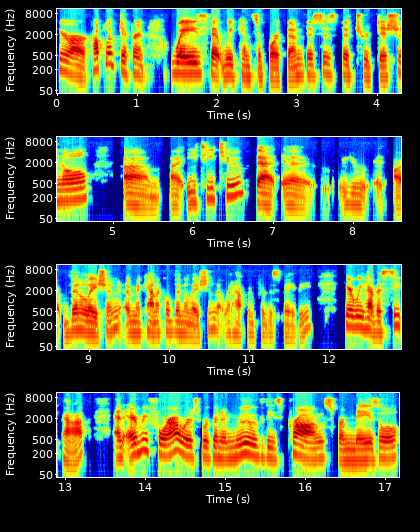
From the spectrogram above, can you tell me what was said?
Here are a couple of different ways that we can support them. This is the traditional um, ET tube that uh, you uh, ventilation, a mechanical ventilation that would happen for this baby. Here we have a CPAP, and every four hours we're going to move these prongs from nasal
